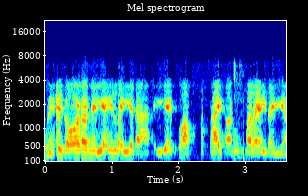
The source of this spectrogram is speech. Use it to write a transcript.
wixii la odhanaya in la yidhaaha iyay ku habsan tahay baan u malaynaya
